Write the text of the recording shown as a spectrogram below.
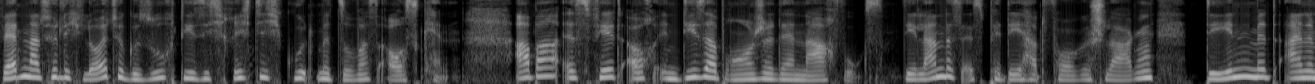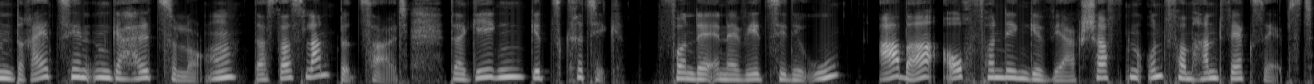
werden natürlich Leute gesucht, die sich richtig gut mit sowas auskennen. Aber es fehlt auch in dieser Branche der Nachwuchs. Die Landes-SPD hat vorgeschlagen, den mit einem 13. Gehalt zu locken, das das Land bezahlt. Dagegen gibt's Kritik. Von der NRW-CDU, aber auch von den Gewerkschaften und vom Handwerk selbst.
